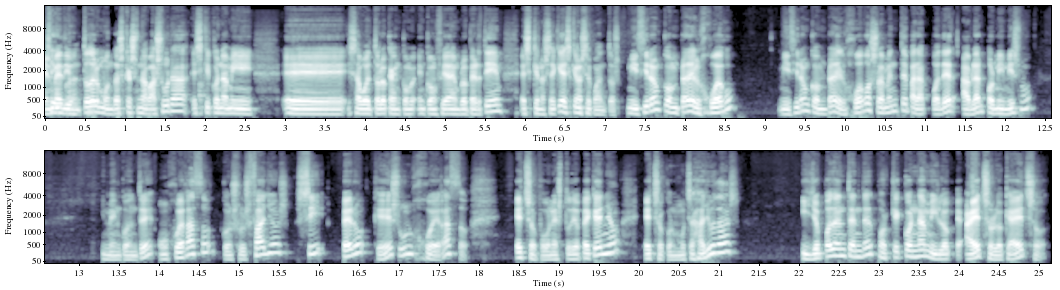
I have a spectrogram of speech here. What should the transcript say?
El Medium, todo el mundo es que es una basura, es que Konami eh, se ha vuelto loca en, en, confiar en Blooper Team, es que no sé qué, es que no sé cuántos. Me hicieron comprar el juego me hicieron comprar el juego solamente para poder hablar por mí mismo y me encontré un juegazo con sus fallos, sí, pero que es un juegazo. Hecho por un estudio pequeño, hecho con muchas ayudas, y yo puedo entender por qué Konami lo ha hecho lo que ha hecho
